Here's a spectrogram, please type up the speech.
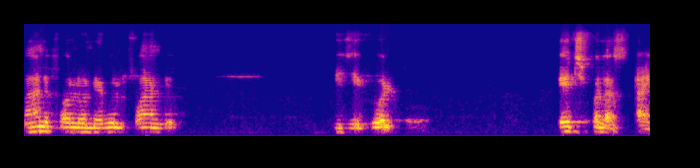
Demand for loanable fund is equal to H plus I.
